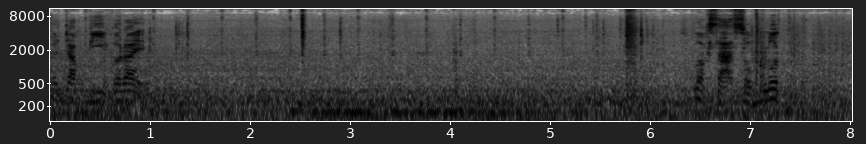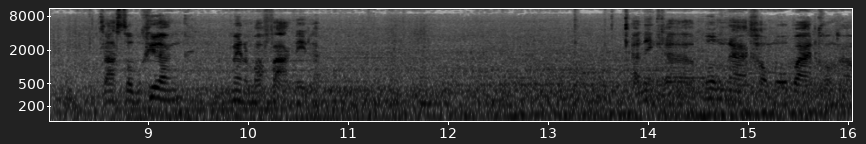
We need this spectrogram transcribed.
ประจำปีก็ได้พวกสะสมรถสะสมเครื่องแม่นมาฝากนี่แหละอันนี้ก็มุ่งหน้าเข้าหมู่บ้านของเขา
